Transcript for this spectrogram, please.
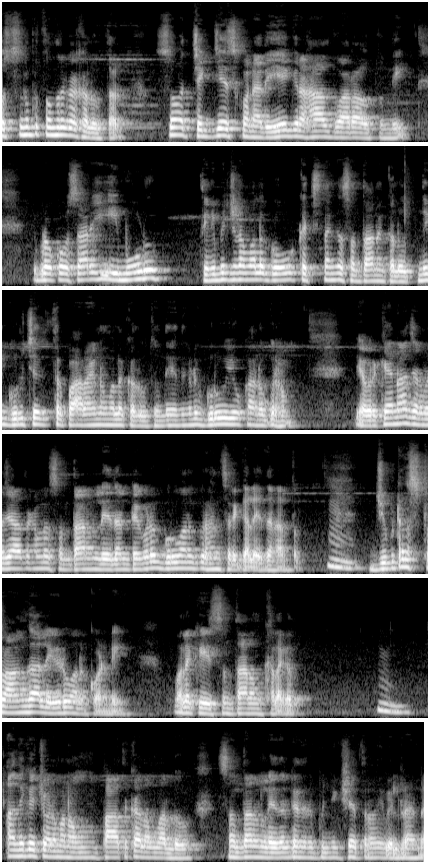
వస్తున్నప్పుడు తొందరగా కలుగుతారు. సో చెక్ చేసుకొని అది ఏ గ్రహాల ద్వారా అవుతుంది. ఇప్పుడు ఒక్కోసారి ఈ మూడు తినిపించడం వల్ల గోవు ఖచ్చితంగా సంతానం కలుగుతుంది. గురు చరిత్ర పారాయణం వల్ల కలుగుతుంది. ఎందుకంటే గురువు యొక్క అనుగ్రహం. ఎవరికైనా జన్మజాతకంలో సంతానం లేదంటే కూడా గురువు అనుగ్రహం సరిగ్గా లేదని అర్థం. జూపిటర్ స్ట్రాంగ్గా లేడు అనుకోండి వాళ్ళకి సంతానం కలగదు. అందుకే చూడండి మనం పాతకాలం వాళ్ళు సంతానం లేదంటే నేను పుణ్యక్షేత్రం వెళ్ళిరండి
